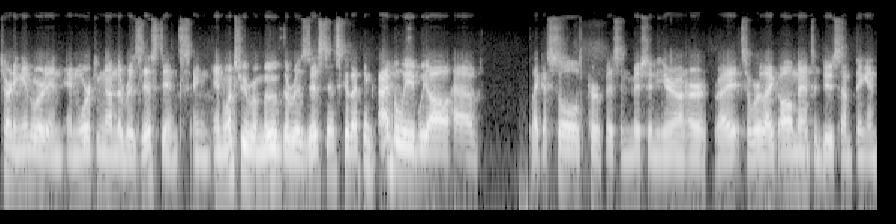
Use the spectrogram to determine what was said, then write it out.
turning inward and, and working on the resistance. And, and once we remove the resistance, because I think, I believe we all have like a soul's purpose and mission here on earth, right? So we're like all meant to do something. And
